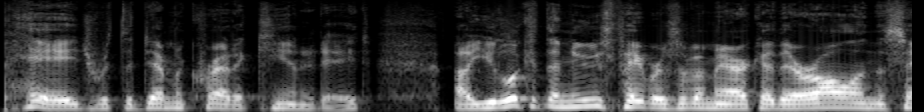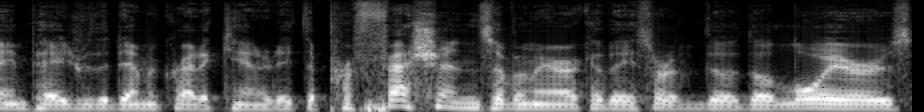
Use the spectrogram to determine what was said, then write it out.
page with the Democratic candidate. Uh, you look at the newspapers of America; they're all on the same page with the Democratic candidate. The professions of America, they sort of the the lawyers,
